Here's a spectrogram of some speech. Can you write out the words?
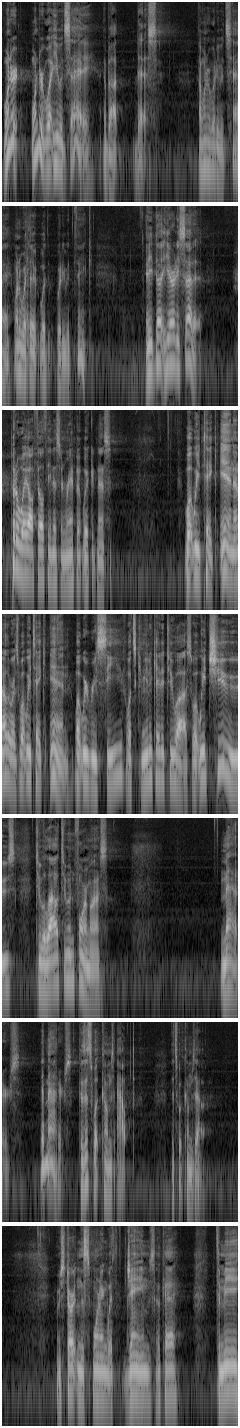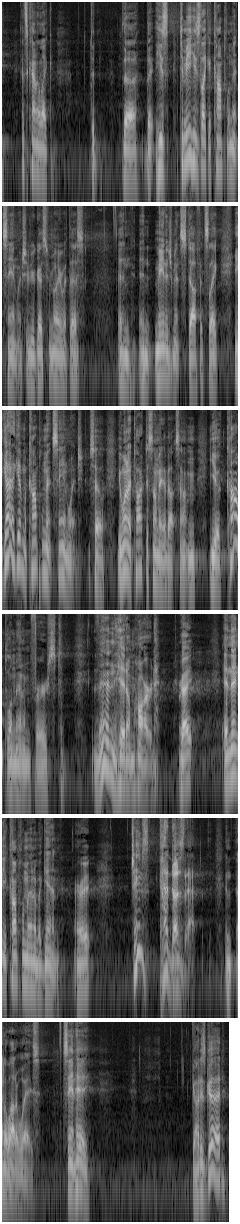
Wonder, wonder what he would say about this. I wonder what he would say. Wonder what, they, what, what he would think. And he, does, he already said it. Put away all filthiness and rampant wickedness. What we take in, in other words, what we take in, what we receive, what's communicated to us, what we choose to allow to inform us, matters. It matters because it's what comes out. It's what comes out. We're starting this morning with James, okay? To me, it's kind of like the, the, the, he's, to me, he's like a compliment sandwich. If you guys familiar with this? and, and management stuff, it's like you got to give them a compliment sandwich. So you want to talk to somebody about something, you compliment them first, then hit them hard, right? And then you compliment them again, all right? James kind of does that in, in a lot of ways, saying, hey, God is good.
